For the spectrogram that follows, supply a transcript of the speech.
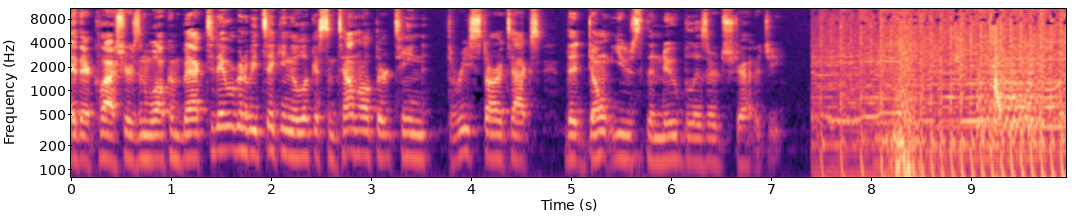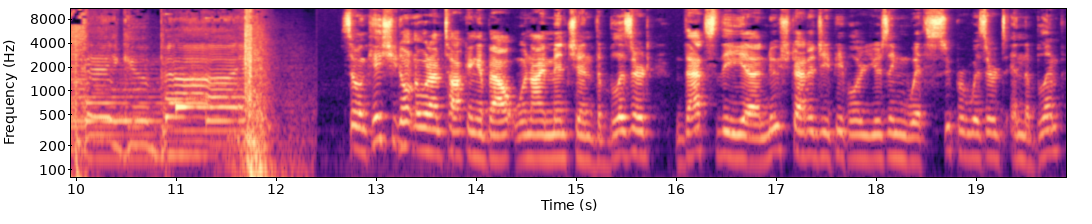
Hey there, Clashers, and welcome back. Today we're going to be taking a look at some Town Hall 13 3-star attacks that don't use the new Blizzard strategy. So in case you don't know what I'm talking about when I mentioned the Blizzard, that's the uh, new strategy people are using with Super Wizards in the Blimp,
